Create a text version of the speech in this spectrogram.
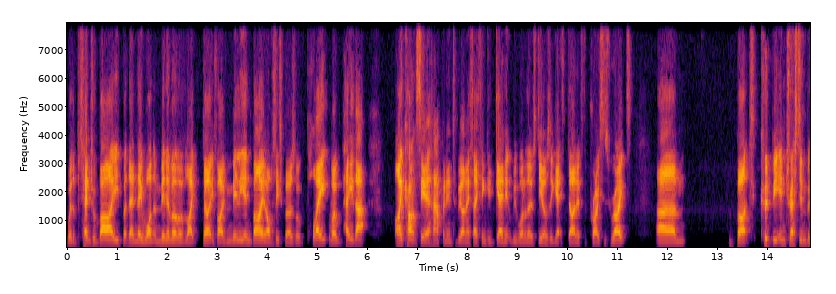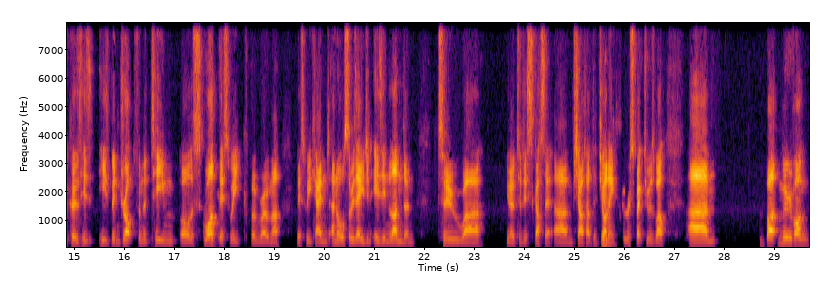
with a potential buy, but then they want a minimum of like 35 million buy, and obviously Spurs won't play won't pay that. I can't see it happening, to be honest. I think again it would be one of those deals that gets done if the price is right. Um, but could be interesting because his he's been dropped from the team or the squad this week for Roma this weekend, and also his agent is in London to uh, you know to discuss it. Um, shout out to Johnny, who respect you as well. Um, but move on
